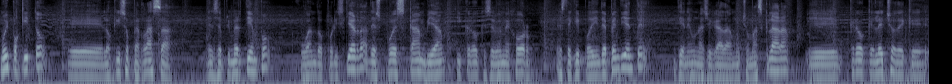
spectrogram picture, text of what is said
Muy poquito eh, lo que hizo Perlaza en ese primer tiempo, jugando por izquierda, después cambia y creo que se ve mejor este equipo de Independiente, tiene una llegada mucho más clara. Eh, creo que el hecho de que,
